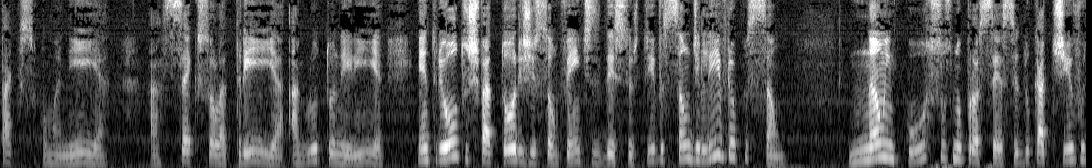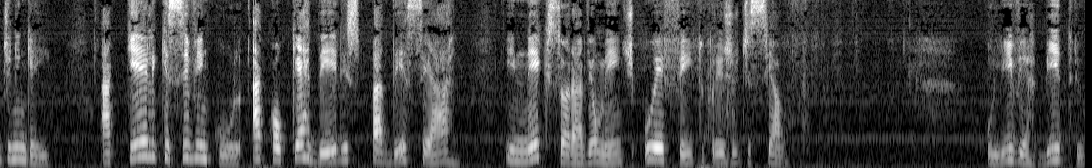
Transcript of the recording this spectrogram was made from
taxicomania, a sexolatria, a glutoneria, entre outros fatores dissolventes e destrutivos, são de livre opção, não incursos no processo educativo de ninguém. Aquele que se vincula a qualquer deles padecerá inexoravelmente o efeito prejudicial o livre-arbítrio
